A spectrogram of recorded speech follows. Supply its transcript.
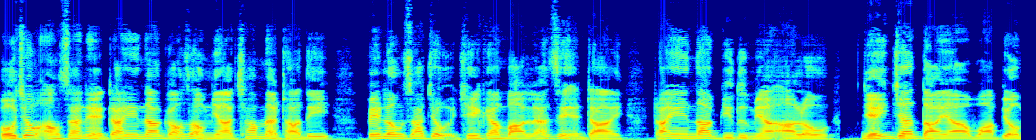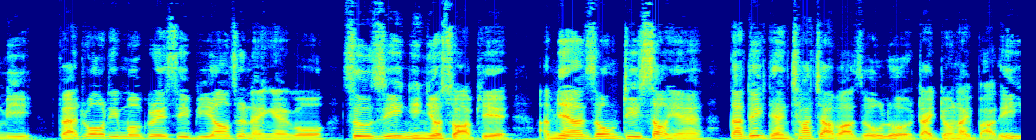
ဗိုလ်ချုပ်အောင်ဆန်းနှင့်တိုင်းရင်းသားခေါင်းဆောင်များချမှတ်ထားသည့်ပင်လုံစာချုပ်အခြေခံပါလမ်းစဉ်အတိုင်းတိုင်းရင်းသားပြည်သူများအားလုံးငြိမ်းချမ်းသာယာဝပြောမိ Federal Democracy ပြည်ထောင်စုနိုင်ငံကိုစူးစီးညီညွတ်စွာဖြင့်အမြန်ဆုံးတည်ဆောက်ရန်တန်တိတ်တန်ချကြပါစို့လို့တိုက်တွန်းလိုက်ပါသည်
